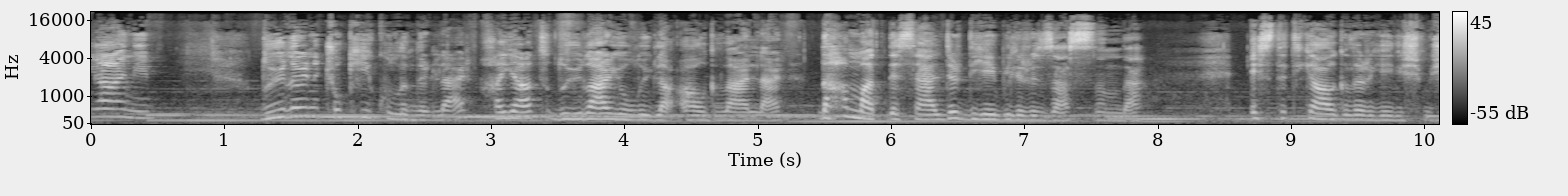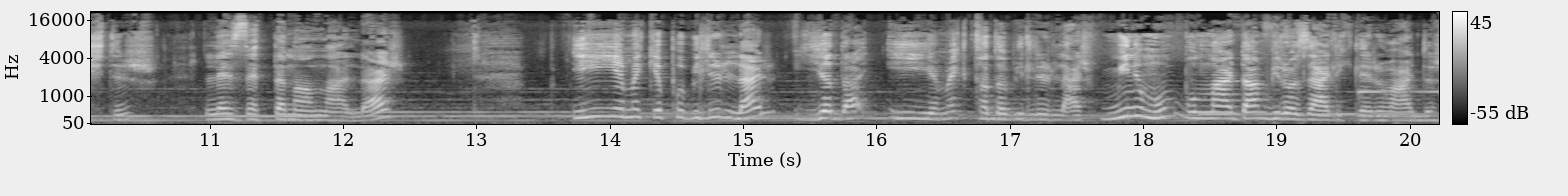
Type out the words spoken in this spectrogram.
Yani duyularını çok iyi kullanırlar, hayatı duyular yoluyla algılarlar. Daha maddeseldir diyebiliriz aslında. Estetik algıları gelişmiştir, lezzetten anlarlar. İyi yemek yapabilirler ya da iyi yemek tadabilirler. Minimum bunlardan bir özellikleri vardır.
